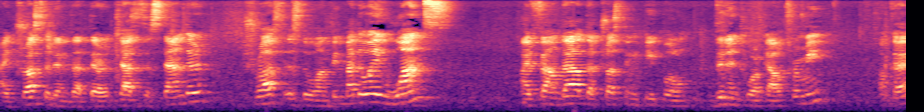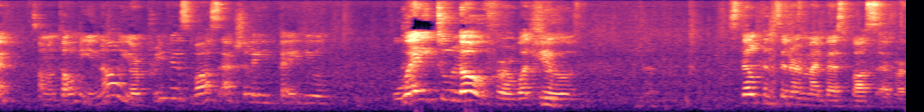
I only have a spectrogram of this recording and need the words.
I trusted him that that's the standard. Trust is the one thing. By the way, once I found out that trusting people didn't work out for me, Okay? Someone told me, no, your previous boss actually paid you way too low for what you still consider him my best boss ever.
